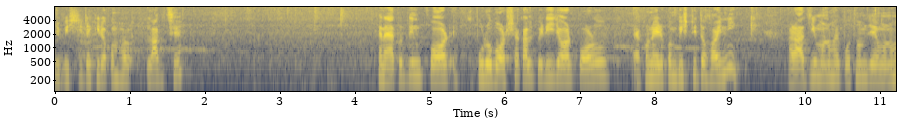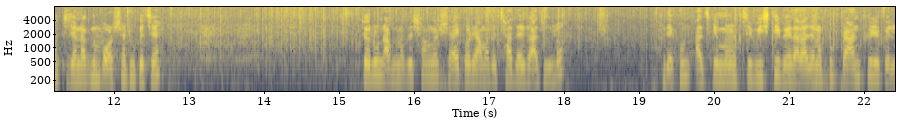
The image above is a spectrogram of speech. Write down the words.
যে বৃষ্টিটা কীরকম লাগছে। কেন এতদিন পর পুরো বর্ষাকাল পেরিয়ে যাওয়ার পরও এখনও এরকম বৃষ্টি তো হয়নি। আর আজই মনে হয় প্রথম যে মনে হচ্ছে যেন একদম বর্ষা ঢুকেছে। চলুন আপনাদের সঙ্গে শেয়ার করি আমাদের ছাদের গাছগুলো। দেখুন, আজকে মনে হচ্ছে বৃষ্টি পেয়ে তারা যেন একটু প্রাণ ফিরে পেল।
